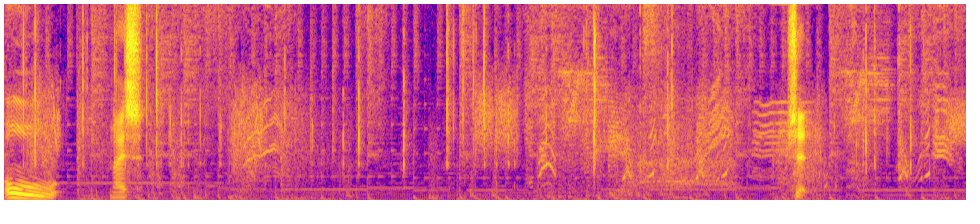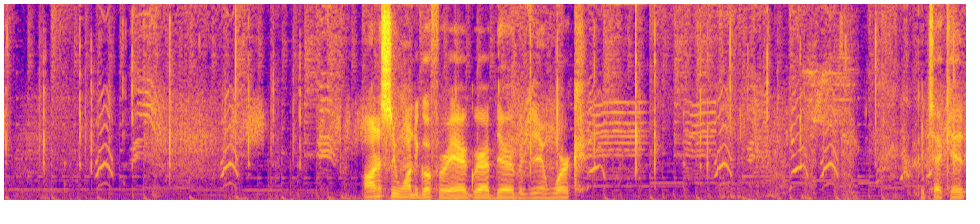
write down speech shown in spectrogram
Oh, nice. Shit. Honestly wanted to go for an air grab there, but it didn't work. Good tech hit.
